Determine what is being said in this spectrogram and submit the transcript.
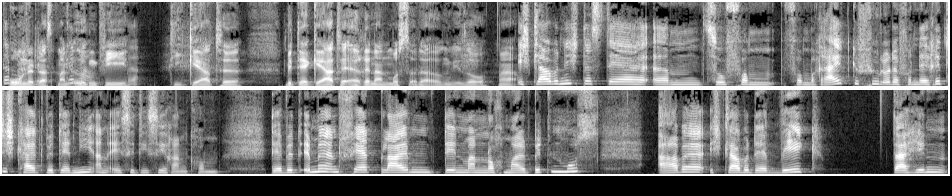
Dann ohne dass man genau, irgendwie ja. die Gärte mit der Gärte erinnern muss oder irgendwie so. Ja. Ich glaube nicht, dass der ähm, so vom, vom Reitgefühl oder von der Rittigkeit wird der nie an ACDC rankommen. Der wird immer ein Pferd bleiben, den man nochmal bitten muss. Aber ich glaube, der Weg dahin,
